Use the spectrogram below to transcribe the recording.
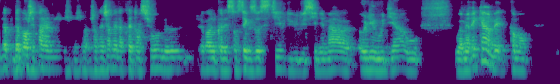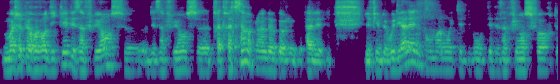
D'abord, j'ai pas, j'aurais jamais la prétention de- d'avoir une connaissance exhaustive du, du cinéma euh, hollywoodien ou, ou américain, mais comment Moi, je peux revendiquer des influences, euh, des influences euh, très très simples. hein, les, films de Woody Allen, pour moi, ont été, des influences fortes.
